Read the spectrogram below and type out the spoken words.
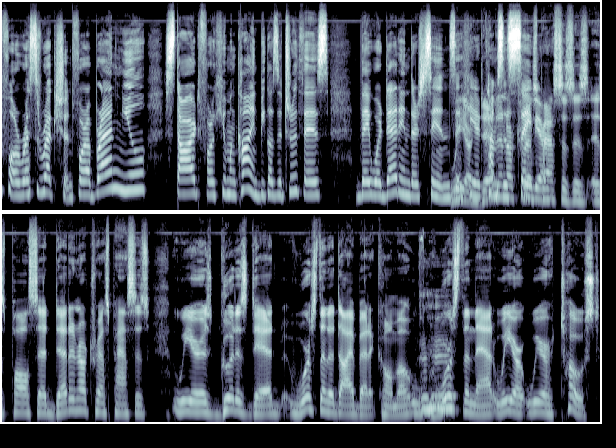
for resurrection, for a brand new start for humankind, because the truth is they were dead in their sins, we and here comes the Savior. trespasses, as, as Paul said, dead in our trespasses we are as good as dead, worse than a diabetic coma, mm-hmm. worse than that. We are we are toast.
